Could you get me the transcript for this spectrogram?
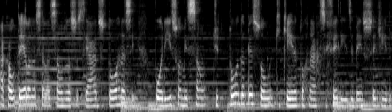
A cautela na seleção dos associados torna-se, por isso, a missão de toda pessoa que queira tornar-se feliz e bem-sucedida.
